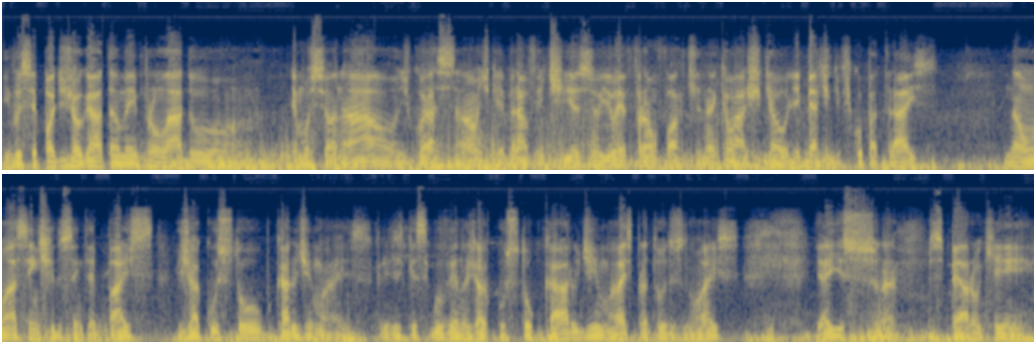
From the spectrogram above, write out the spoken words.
e você pode jogar também para um lado emocional, de coração, de quebrar o feitiço e o refrão forte, né, que eu acho que é o liberte que ficou para trás. Não há sentido sem ter paz, já custou caro demais. Acredito que esse governo já custou caro demais para todos nós. E é isso, né? Espero que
